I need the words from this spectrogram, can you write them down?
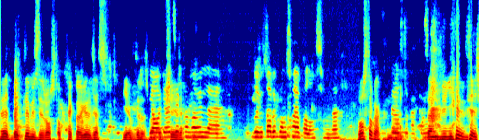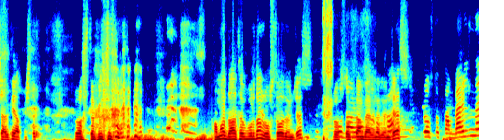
Evet bekle bizi Rostok. Tekrar geleceğiz diyebiliriz. Ya bence şehre. gerçekten öyle. Duygusal bir konuşma yapalım şimdi. Rostok hakkında. Rostok hakkında. Sen bir yeni bir şarkı yapmıştın. Rostok. Rostok. Ama daha tabii buradan Rostok'a döneceğiz. Rostok'tan Berlin'e döneceğiz. Rostok'tan Berlin'e.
